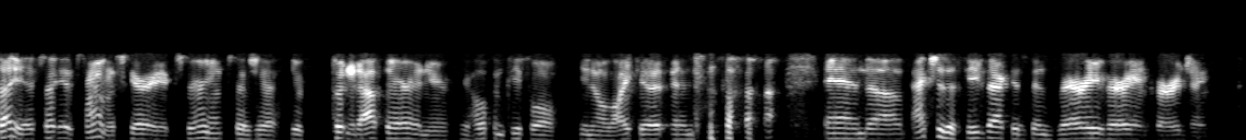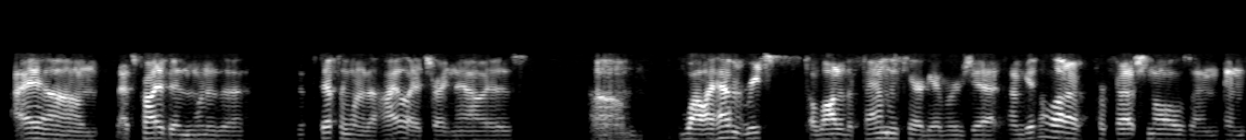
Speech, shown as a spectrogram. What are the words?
Tell you, it's it's kind of a scary experience because you you're putting it out there and you're you're hoping people you know like it and and uh, actually the feedback has been very very encouraging. I um that's probably been one of the it's definitely one of the highlights right now is um while I haven't reached a lot of the family caregivers yet, I'm getting a lot of professionals and and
